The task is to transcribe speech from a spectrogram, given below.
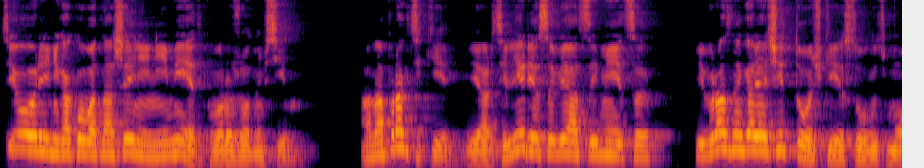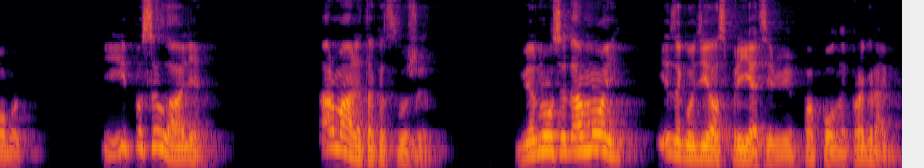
В теории никакого отношения не имеет к вооруженным силам. А на практике и артиллерия с авиацией имеется, и в разные горячие точки сунуть могут. И посылали. Нормально так отслужил. Вернулся домой и загудел с приятелями по полной программе.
